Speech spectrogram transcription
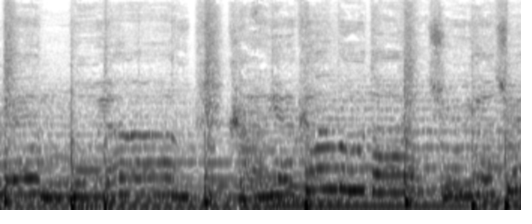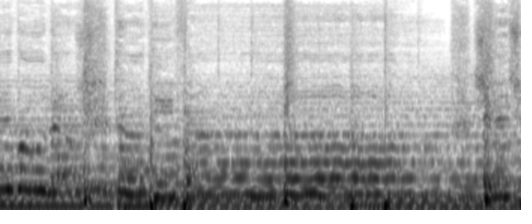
年模样，看也看不到，去也去不了的地方。也许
